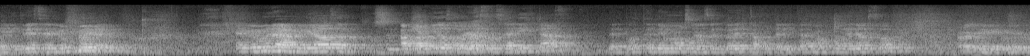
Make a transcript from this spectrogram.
eh, crece el número, el número de afiliados a, a partidos obreros socialistas. Después tenemos en los sectores capitalistas más poderosos eh,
